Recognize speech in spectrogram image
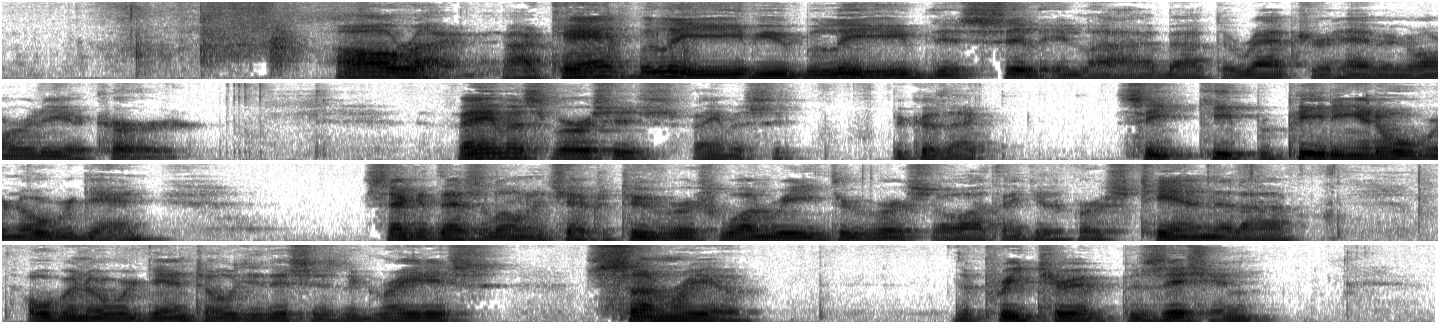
All right. I can't believe you believe this silly lie about the rapture having already occurred. Famous verses, famous because I see keep repeating it over and over again. Second Thessalonians chapter two, verse one, reading through verse oh, I think it's verse ten that I've over and over again told you this is the greatest summary of the pre-trib position,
